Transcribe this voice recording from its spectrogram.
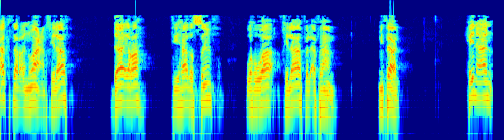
أكثر أنواع الخلاف دائرة في هذا الصنف وهو خلاف الأفهام. مثال حين أن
